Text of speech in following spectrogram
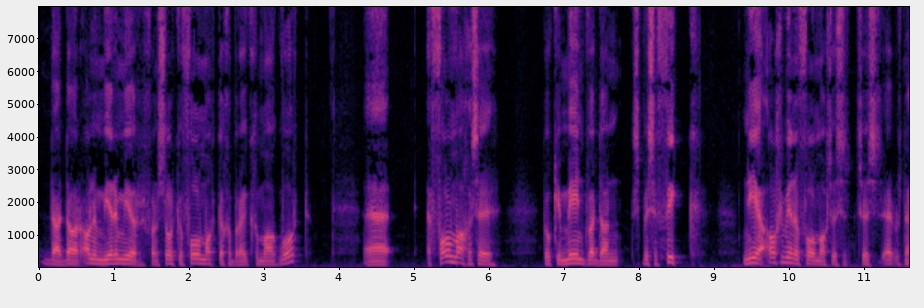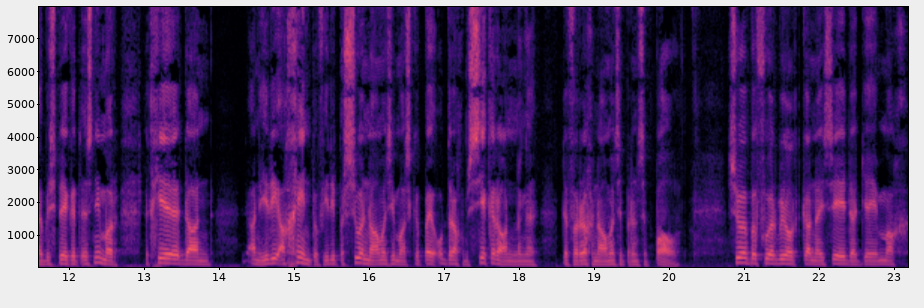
dat daar al meer en meer van sulke volmagte gebruik gemaak word. Uh 'n volmag is 'n dokument wat dan spesifiek nie 'n algemene volmag soos soos ons nou bespreek het is nie, maar dit gee dan aan hierdie agent of hierdie persoon namens die maatskappy opdrag om sekere handelinge te verrig namens die prinsipaal. So byvoorbeeld kan hy sê dat jy mag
